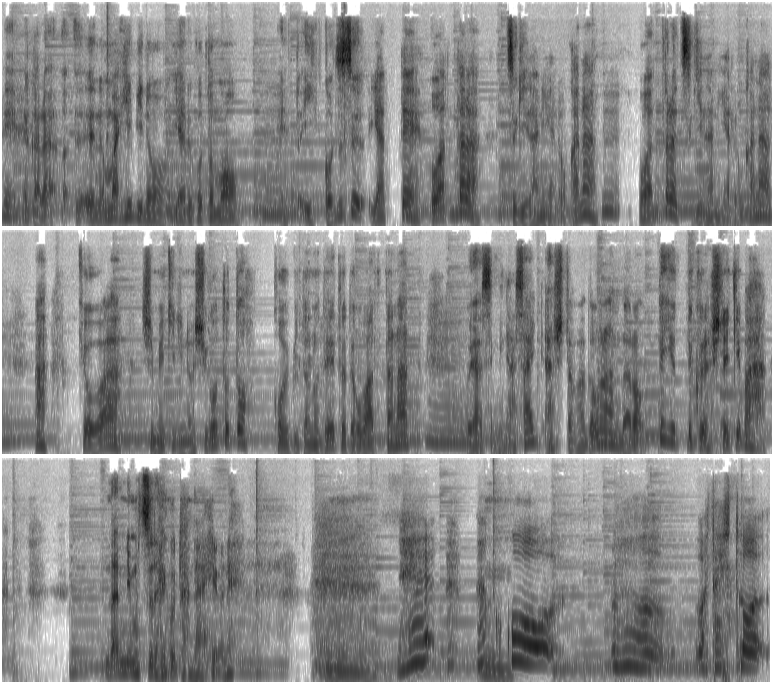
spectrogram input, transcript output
ね、だから、えーまあ、日々のやることもえっと、1個ずつやって終わったら次何やろうかな、うん。終わったら次何やろうかな、あ今日は締め切りの仕事と恋人のデートで終わったな、おやすみなさい。明日はどうなんだろうって言って暮らしていけば何にも辛いことはないよね。うんねなんかこう、うん、私と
